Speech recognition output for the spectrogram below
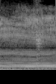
Bye.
